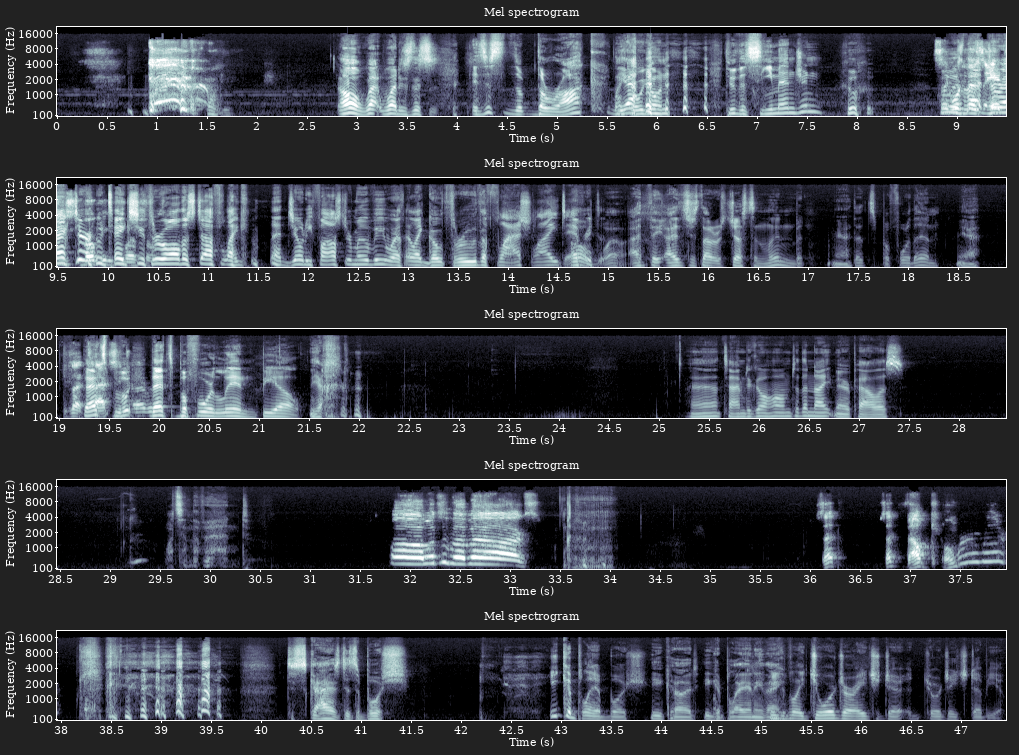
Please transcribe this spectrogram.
Oh, what? What is this? Is this the the Rock? Like, Yeah. are we going through the steam engine? It's like Who was one that director who anti-smoking takes you through all the stuff like that Jodie Foster movie where they like go through the flashlight? Oh, Everything. wow. I think I just thought it was Justin Lin, but Yeah. that's before then. Yeah. That That's taxi be- that's before Lin BL. Yeah. uh, time to go home to the Nightmare Palace. What's in the vent? Oh, what's in the box? Is that is that Val Kilmer over there? Disguised as a bush. He could play a Bush. He could. He could play anything. He could play George or H. George H. W.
